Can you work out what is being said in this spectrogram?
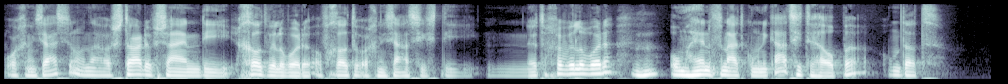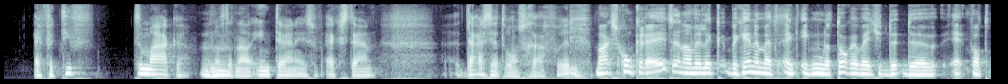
organisaties. Of nou start-ups zijn die groot willen worden... of grote organisaties die nuttiger willen worden... Mhm. om hen vanuit communicatie te helpen... omdat effectief te maken. En of mhm. dat nou intern is of extern. Daar zetten we ons graag voor in. Maak eens concreet. En dan wil ik beginnen met, ik, ik noem dat toch een beetje de, de eh, wat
